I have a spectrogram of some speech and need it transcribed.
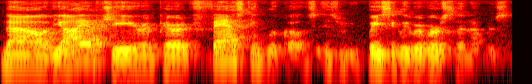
Now, the IFG, or impaired fasting glucose, is basically reverse the numbers.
